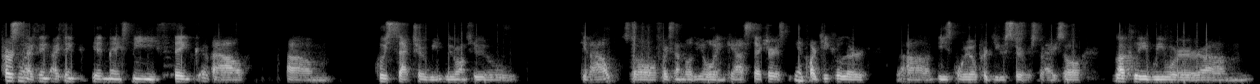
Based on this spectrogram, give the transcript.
personally, I think I think it makes me think about um, which sector we, we want to get out. So for example, the oil and gas sector, in particular, uh, these oil producers, right? So luckily we were um,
